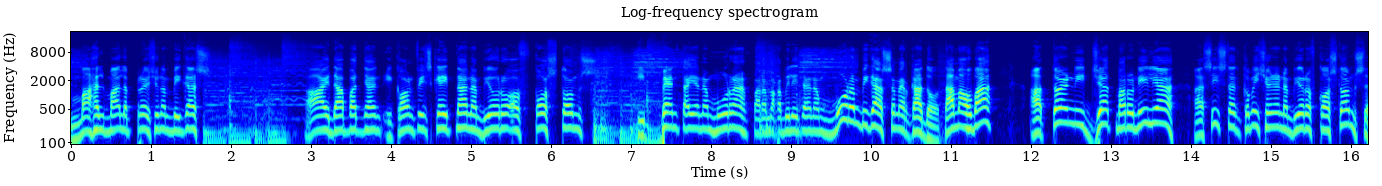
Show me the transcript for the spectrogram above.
Ang mahal-mahal presyo ng bigas. Ay, dapat yan i-confiscate na ng Bureau of Customs. Ibenta yan ng mura para makabili tayo ng murang bigas sa merkado. Tama ho ba? Attorney Jet Maronilla, Assistant Commissioner ng Bureau of Customs.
